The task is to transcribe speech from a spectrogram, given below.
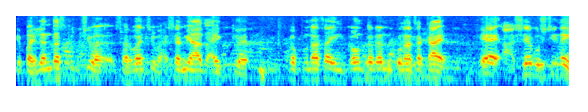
हे पहिल्यांदाच तुमची सर्वांची भाषा मी आज ऐकतोय. कुणाचा एन्काउंटर आणि कुणाचा काय हे अशा गोष्टी नाही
